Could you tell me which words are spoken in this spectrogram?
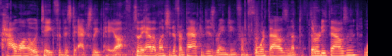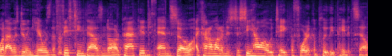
how long it would take for this to actually pay off. So they have a bunch of different packages ranging from 4,000 up to 30,000. What I was doing here was the $15,000 package, and so I kind of wanted just to see how long it would take before it completely paid itself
